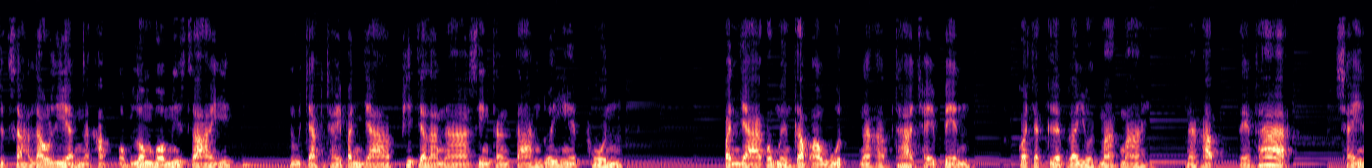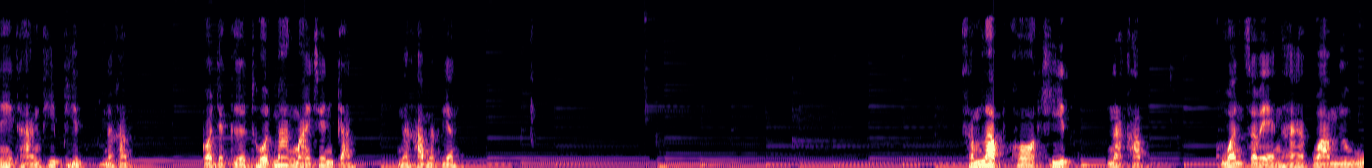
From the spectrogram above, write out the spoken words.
ศึกษาเล่าเรียนนะครับ อบรมบ่มนิสัย รู้จักใช้ปัญญาพิจารณาสิ่งต่างๆ ด้วยเหตุผล ปัญญาก็เหมือนกับอาวุธนะครับ ถ้าใช้เป็น ก็จะเกิดประโยชน์มากมายนะครับ แต่ถ้าใช้ในทางที่ผิดนะครับ ก็จะเกิดโทษมากมายเช่นกันนะครับ นักเรียน สำหรับข้อคิดนะครับ ควรแสวงหาความรู้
